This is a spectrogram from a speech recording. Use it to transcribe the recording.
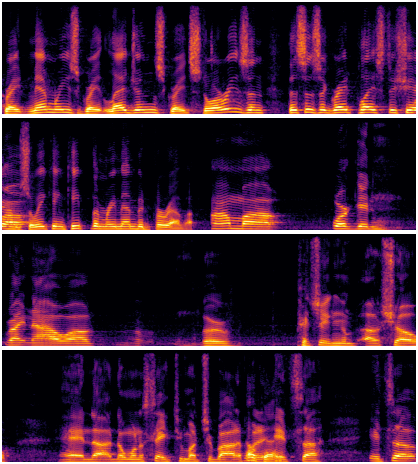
great memories, great legends, great stories, and this is a great place to share them so we can keep them remembered forever. I'm uh, working right now. Uh, we're pitching a show, and I uh, don't want to say too much about it, but Okay. it's uh, it's uh,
